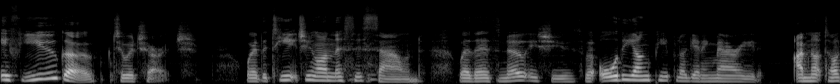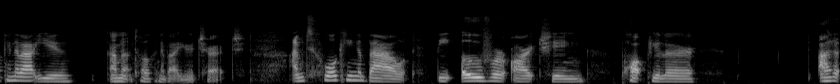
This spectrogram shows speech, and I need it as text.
if you go to a church where the teaching on this is sound, where there's no issues, where all the young people are getting married, I'm not talking about you, I'm not talking about your church. I'm talking about the overarching popular I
